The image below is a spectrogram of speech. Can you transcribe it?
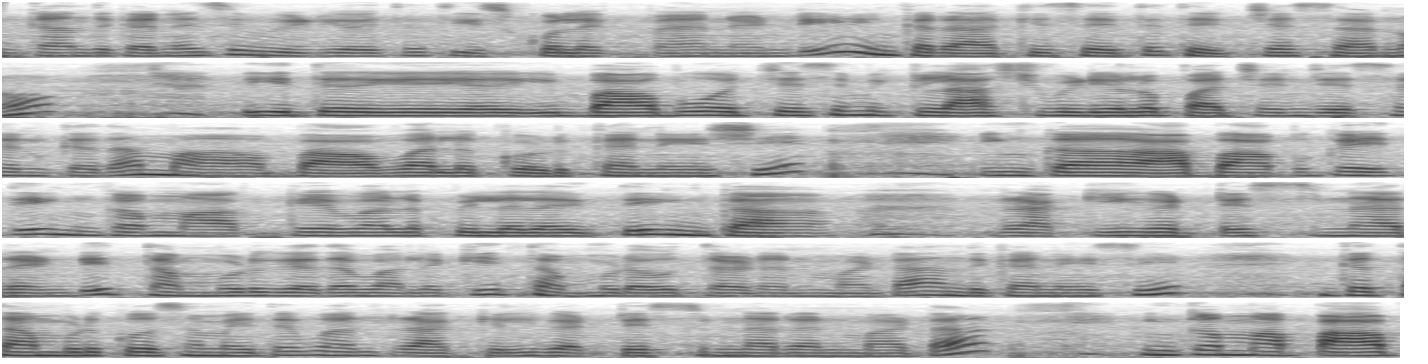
ఇంకా అందుకనేసి వీడియో అయితే తీసుకోలేకపోయానండి. ఇంకా రాఖీస్ అయితే తెచ్చేసాను. ఇది ఈ బాబు వచ్చేసి మీకు లాస్ట్ వీడియోలో పరిచయం చేశాను కదా మా బావ వాళ్ళ కొడుకు అనేసి. ఇంకా ఆ బాబుకి అయితే ఇంకా మా అక్కయ్య వాళ్ళ పిల్లలైతే ఇంకా రాఖీ కట్టేస్తున్నారండి. తమ్ముడు కదా వాళ్ళకి తమ్ముడు అవుతాడనమాట అందుకనేసి ఇంకా తమ్ముడు కోసం అయితే వాళ్ళు రాఖీలు కట్టేస్తున్నారనమాట. ఇంకా మా పాప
